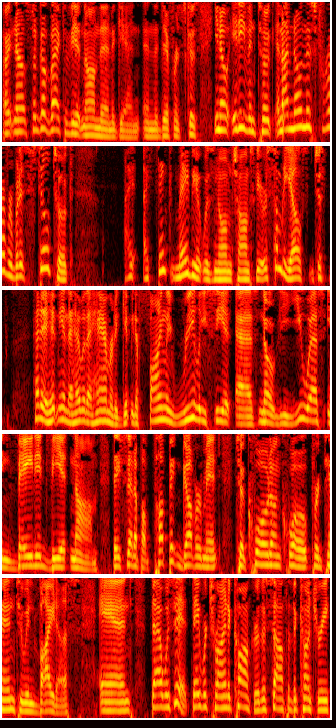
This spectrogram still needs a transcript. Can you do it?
All right, now, so go back to Vietnam then again and the difference, because, you know, it even took, and I've known this forever, but it still took, I, I think maybe it was Noam Chomsky or somebody else just had to hit me in the head with a hammer to get me to finally really see it as no, the U.S. invaded Vietnam. They set up a puppet government to quote unquote pretend to invite us, and that was it. They were trying to conquer the south of the country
